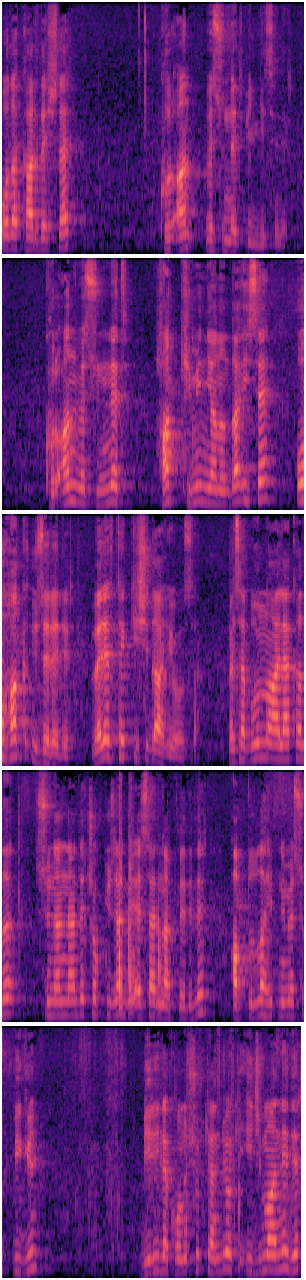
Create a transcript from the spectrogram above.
O da kardeşler Kur'an ve sünnet bilgisidir. Kur'an ve sünnet hak kimin yanında ise o hak üzeredir. Velev tek kişi dahi olsa. Mesela bununla alakalı sünenlerde çok güzel bir eser nakledilir. Abdullah İbni Mesud bir gün biriyle konuşurken diyor ki icma nedir?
